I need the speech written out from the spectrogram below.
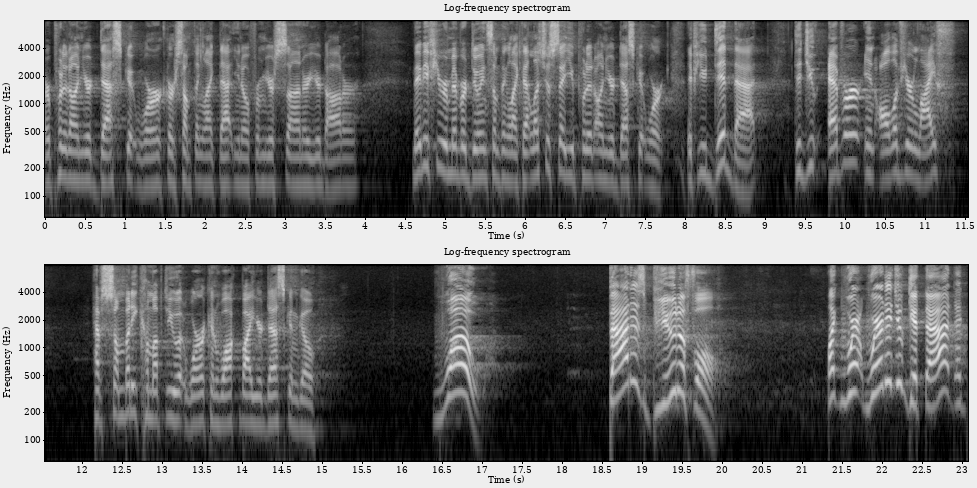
or put it on your desk at work or something like that, you know, from your son or your daughter? Maybe if you remember doing something like that, let's just say you put it on your desk at work. If you did that, did you ever in all of your life have somebody come up to you at work and walk by your desk and go, Whoa, that is beautiful. Like, where, where did you get that?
